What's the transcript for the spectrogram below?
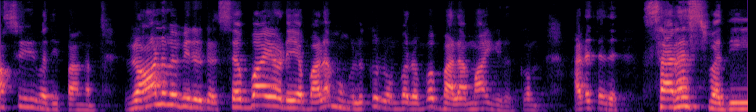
ஆசீர்வதிப்பாங்க. ராணுவ வீரர்கள் செவ்வாயோடைய பலம் உங்களுக்கு ரொம்ப ரொம்ப பலமா இருக்கும். அடுத்தது சரஸ்வதி.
